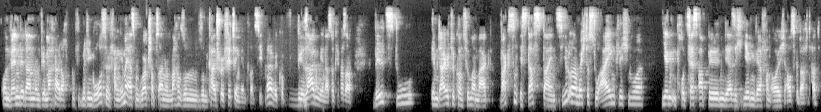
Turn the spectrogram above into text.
Und wenn wir dann, und wir machen halt auch mit den Großen, wir fangen immer erst mit Workshops an und machen so ein, so ein Cultural Fitting im Prinzip. Ne? Wir, wir sagen denen das, okay, pass auf, willst du im Direct-to-Consumer-Markt wachsen? Ist das dein Ziel oder möchtest du eigentlich nur irgendeinen Prozess abbilden, der sich irgendwer von euch ausgedacht hat?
